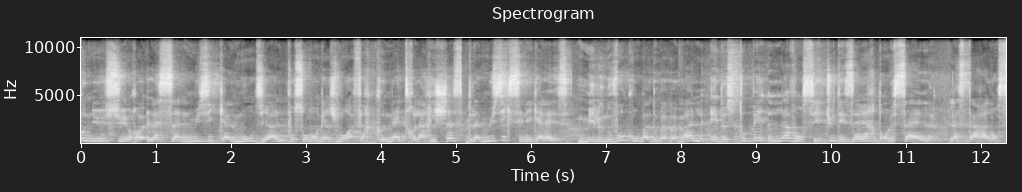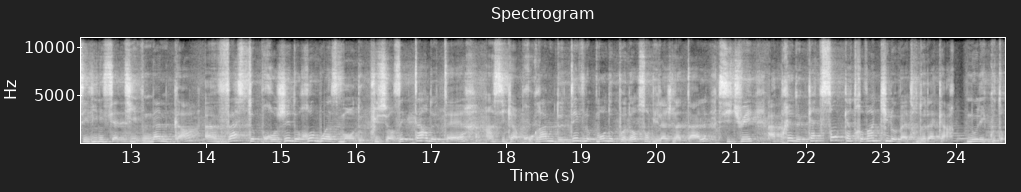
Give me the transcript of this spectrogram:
Connu sur la scène musicale mondiale pour son engagement à faire connaître la richesse de la musique sénégalaise. Mais le nouveau combat de Baba Mal est de stopper l'avancée du désert dans le Sahel. La star a lancé l'initiative Nanka, un vaste projet de reboisement de plusieurs hectares de terre, ainsi qu'un programme de développement de Podor, son village natal, situé à près de 480 km de Dakar. Nous l'écoutons.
